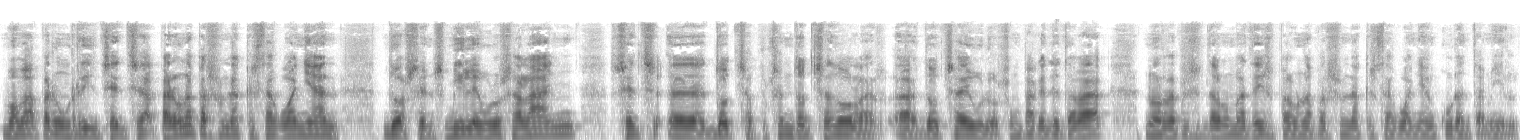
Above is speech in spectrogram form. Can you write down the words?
Home, per un ric, sense, per a una persona que està guanyant 200.000 euros a l'any, 16, eh, 12, posem 12 dòlars, eh, 12 euros un paquet de tabac, no representa el mateix per una persona que està guanyant 40.000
